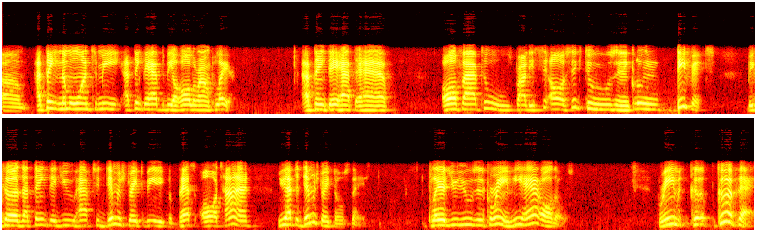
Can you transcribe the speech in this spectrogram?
Um, I think number one to me, I think they have to be an all-around player. I think they have to have all five tools, probably all six tools, and including defense, because I think that you have to demonstrate to be the best all time. You have to demonstrate those things. The player you use is Kareem. He had all those. Kareem could could pass.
